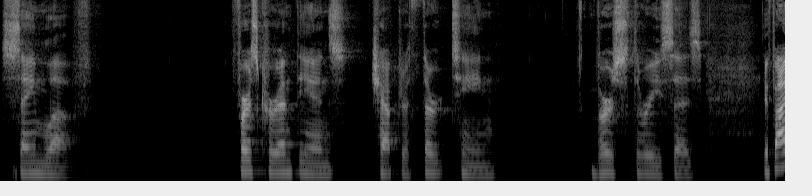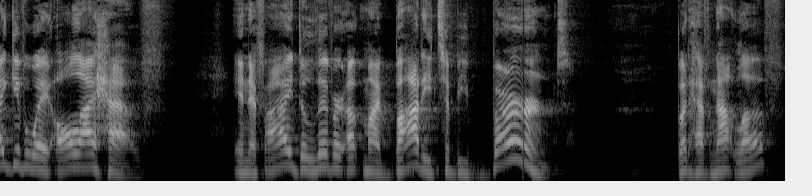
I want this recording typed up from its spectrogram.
same love. 1 Corinthians chapter 13 verse 3 says, "If I give away all I have, and if I deliver up my body to be burned, but have not love,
